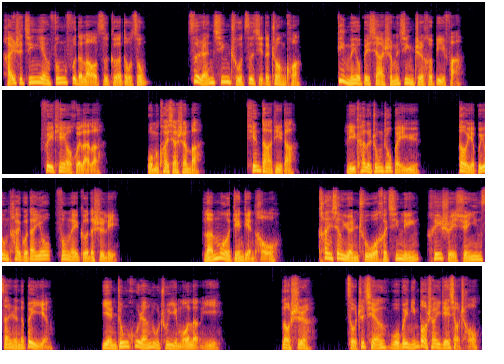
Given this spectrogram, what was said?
还是经验丰富的老资格斗宗，自然清楚自己的状况，并没有被下什么禁制和秘法。废天要回来了，我们快下山吧！天大地大，离开了中州北域，倒也不用太过担忧风雷阁的势力。蓝墨点点头，看向远处我和青灵、黑水玄鹰三人的背影，眼中忽然露出一抹冷意。老师。走之前，我为您报上一点小仇。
